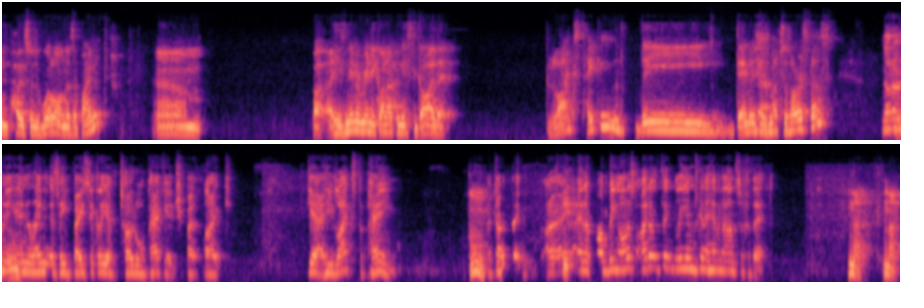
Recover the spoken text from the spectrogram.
impose his will on his opponent. Um, but he's never really gone up against a guy that likes taking the, the damage Yeah. as much as Horace does. Not only Um, in ring is he basically a total package, but like, yeah, he likes the pain. Mm. I don't think, I, and if I'm being honest, I don't think Liam's going to have an answer for that. No, no.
